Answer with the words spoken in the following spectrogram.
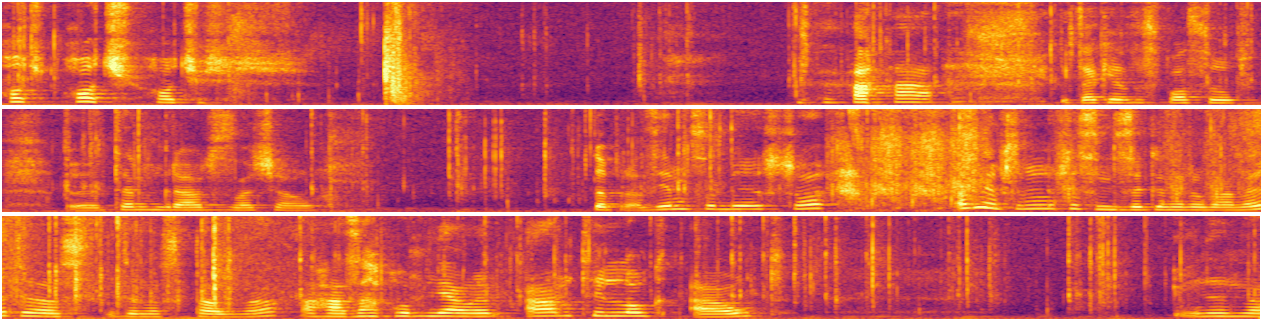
chodź, chodź, chodź, chodź. I w taki sposób y, ten gracz zaciął. Dobra, zjem sobie jeszcze. A nie, już jestem zregenerowany. Teraz idę na spawna. Aha, zapomniałem. Anti-log out. Idę na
